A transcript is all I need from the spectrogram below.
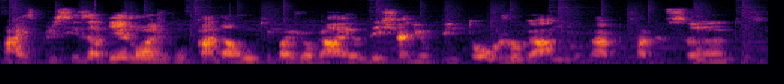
mas precisa ver, lógico, cada um que vai jogar. Eu deixaria o Piton jogar no lugar do Fábio Santos.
